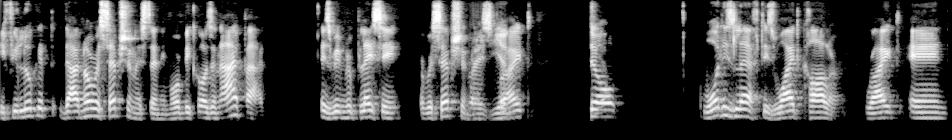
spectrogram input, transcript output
if you look at, there are no receptionists anymore because an iPad has been replacing a receptionist, right? Yep. right? So what is left is white collar, right? And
